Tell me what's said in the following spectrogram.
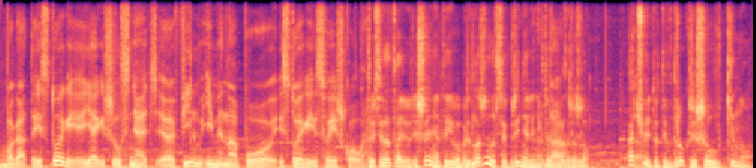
богатой историей, я решил снять э, фильм именно по истории своей школы. То есть это твое решение, ты его предложил, все приняли, никто да. не возражал. А да. что это ты вдруг решил кино?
